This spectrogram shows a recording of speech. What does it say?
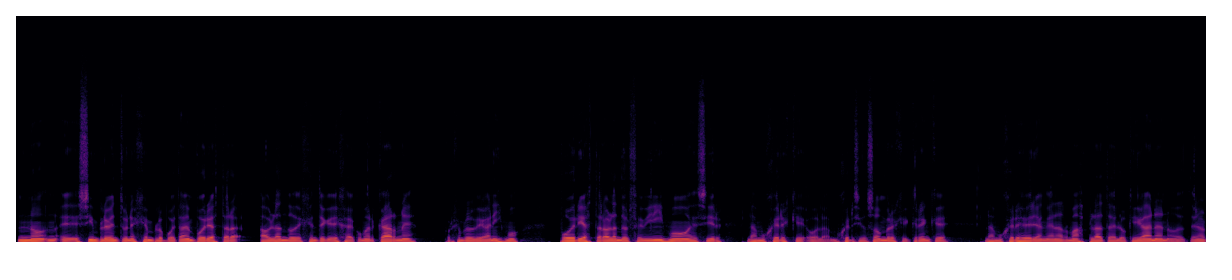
no, es simplemente un ejemplo, porque también podría estar hablando de gente que deja de comer carne, por ejemplo, el veganismo, podría estar hablando del feminismo, es decir, las mujeres que, o las mujeres y los hombres que creen que las mujeres deberían ganar más plata de lo que ganan o tener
